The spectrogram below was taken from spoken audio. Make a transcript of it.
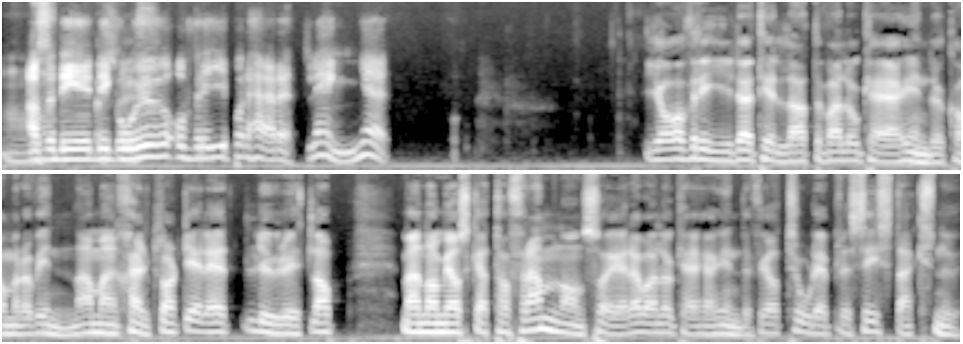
Mm, alltså det, det går ju att vrida på det här rätt länge. Jag vrider till att Valokaya Hindu kommer att vinna, men självklart är det ett lurigt lopp. Men om jag ska ta fram någon så är det Valokaya Hindu, för jag tror det är precis dags nu.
